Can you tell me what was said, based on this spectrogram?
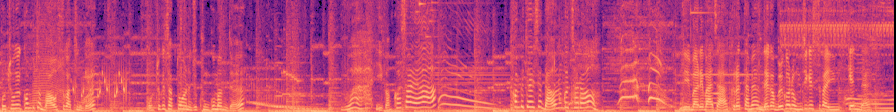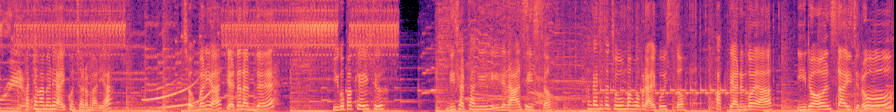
보통의 컴퓨터 마우스 같은데? 어떻게 작동하는지 궁금한데? 우와, 이건 커서야. 컴퓨터에서 나오는 것처럼. 네 말이 맞아. 그렇다면 내가 물건을 움직일 수가 있겠네. 바탕화면의 아이콘처럼 말이야. 정말이야, 대단한데? 이것 봐, 케이트. 네 사탕이 이제 나한테 있어. 한 가지 더 좋은 방법을 알고 있어. 확대하는 거야. 이런 사이즈로.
